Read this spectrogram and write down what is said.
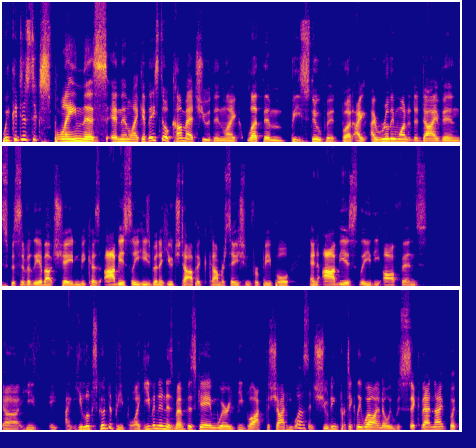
we could just explain this and then like if they still come at you, then like let them be stupid. But I, I really wanted to dive in specifically about Shaedon because obviously he's been a huge topic of conversation for people. And obviously the offense uh, he's he, he looks good to people. Like even in his Memphis game where he blocked the shot, he wasn't shooting particularly well. I know he was sick that night, but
